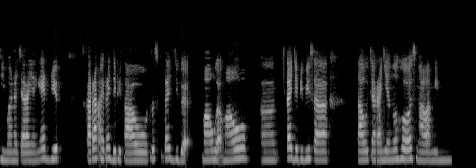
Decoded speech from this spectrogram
gimana caranya ngedit. Sekarang akhirnya jadi tahu. Terus kita juga mau nggak mau uh, kita jadi bisa tahu caranya nge-host, ngalamin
